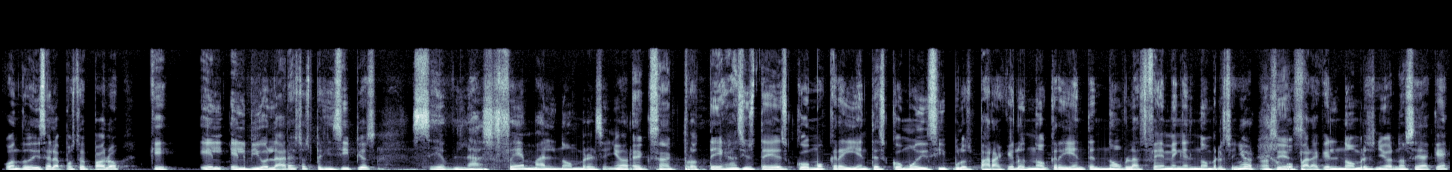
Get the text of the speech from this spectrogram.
cuando dice el apóstol Pablo que el, violar estos principios se blasfema el nombre del Señor. Exacto. Protéjanse ustedes como creyentes, como discípulos, para que los no creyentes no blasfemen el nombre del Señor. Así o para que el nombre del Señor no sea que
